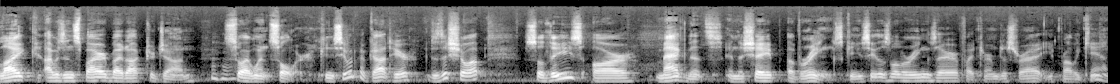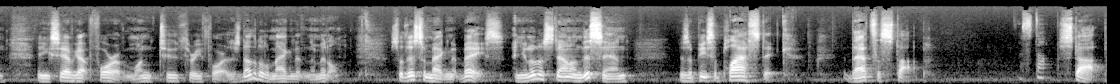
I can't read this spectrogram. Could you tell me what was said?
like I was inspired by Dr. John, mm-hmm. so I went solar. Can you see what I've got here? Does this show up? So these are magnets in the shape of rings. Can you see those little rings there? If I turn just right, you probably can. And you can see I've got four of them. One, two, three, four. There's another little magnet in the middle. So this is a magnet base. And you notice down on this end is a piece of plastic. That's a stop. A stop. Stop.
